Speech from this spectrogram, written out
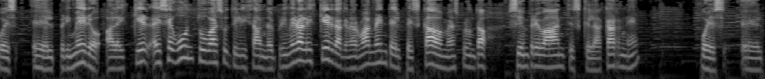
pues el primero a la izquierda, es según tú vas utilizando. El primero a la izquierda, que normalmente el pescado, me has preguntado, siempre va antes que la carne, pues el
